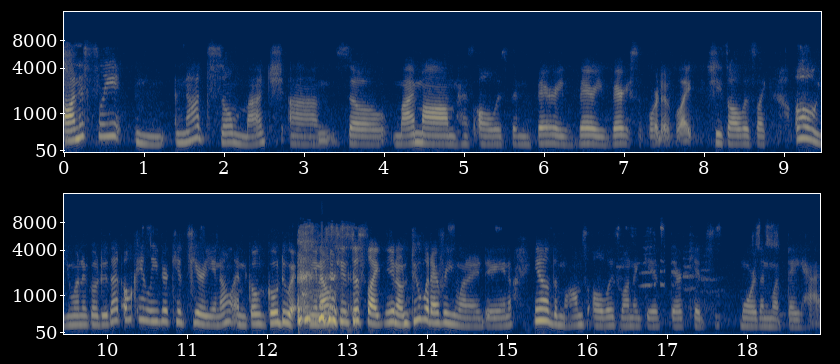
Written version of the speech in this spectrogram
Honestly, mm, not so much. Um, so my mom has always been very, very, very supportive. Like she's always like, "Oh, you want to go do that? Okay, leave your kids here, you know, and go go do it." You know, she's just like, you know, do whatever you want to do. You know, you know, the moms always want to give their kids more than what they had,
